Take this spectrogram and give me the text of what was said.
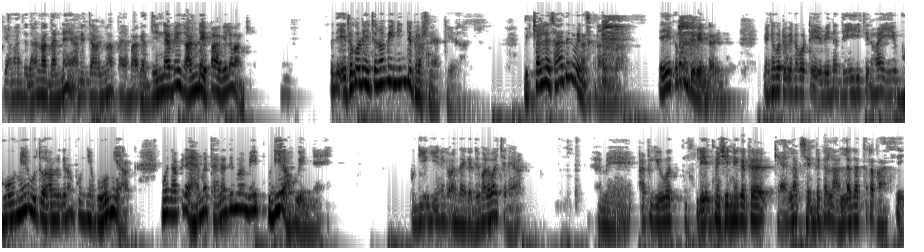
පියමාත දන්නවද දන්නේ නැහැ. අනිත් දවසේ පැය භාගයක් දෙන්න හැබැයි ගන්න එපා කියලා මං කියනවා. ඉතින් එතකොට හිතනවා මේ නිින්ද ප්‍රශ්නයක් කියලා. විචල්්‍ය සාධක වෙනස් කරන්න බෑ. ඒකම දෙවෙන්න වෙන්න. වෙනකොට වෙනකොට ඒ වෙන දේ හිතෙනවා මේ භූමිය බුදුහාමුදුරු කියන පුණ්‍ය භූමියක්. මොකද අපිට හැම තැනදීම මේ පුඩිය අහුවෙන්නේ නැහැ. පුඩිය කියන එක වන්දයක දෙමළ වචනයක්. මේ අපි කිව්වොත් ලේත් මැෂින් එකට කෑල්ලක් සෙන්ටර් කරලා අල්ලගත්තට පස්සේ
